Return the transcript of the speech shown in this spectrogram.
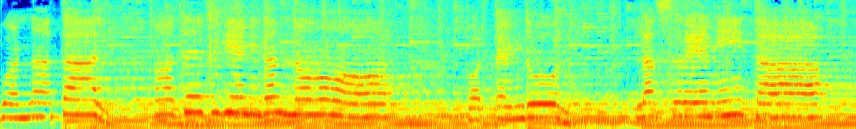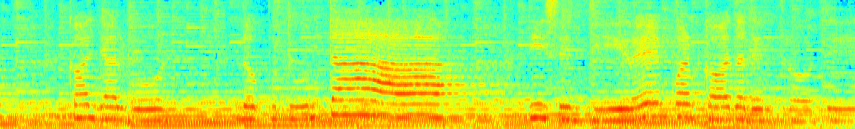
Buon Natale a te che vieni da noi, porta in dono la serenità, cogli al volo l'opportunità di sentire qualcosa dentro te.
